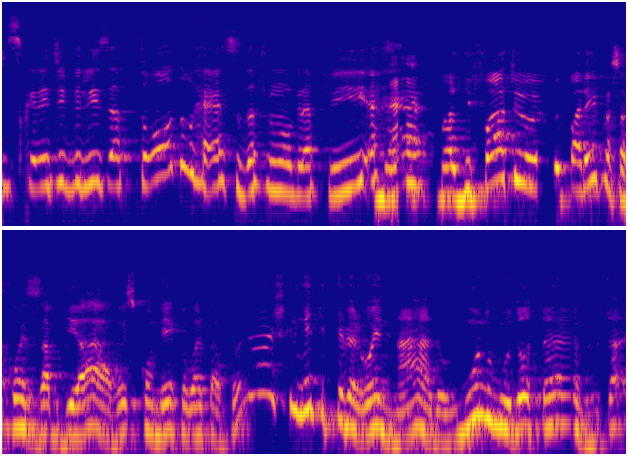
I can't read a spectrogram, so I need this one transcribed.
Descredibiliza todo o resto da filmografia. É, mas de fato eu, eu, parei com essa coisa, sabe, de, ah, vou esconder que eu gosto de tal coisa. Não, acho que ninguém tem que ter vergonha de nada, o mundo mudou tanto. Tá?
